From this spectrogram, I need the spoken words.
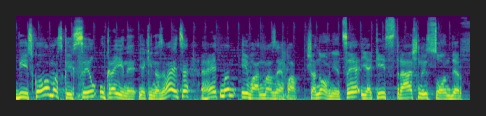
військово-морських сил України, який називається Гетьман Іван Мазепа. Шановні, це якийсь страшний сон для і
